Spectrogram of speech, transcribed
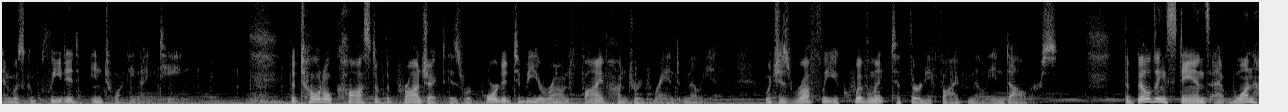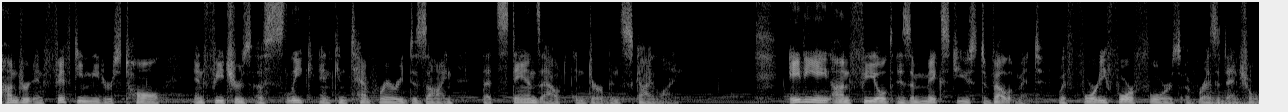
and was completed in 2019. The total cost of the project is reported to be around 500 Rand million, which is roughly equivalent to $35 million. The building stands at 150 meters tall and features a sleek and contemporary design that stands out in Durban's skyline. 88 on Field is a mixed-use development with 44 floors of residential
